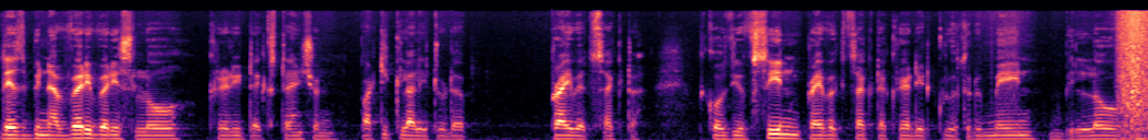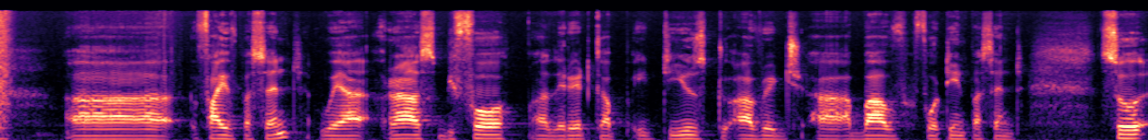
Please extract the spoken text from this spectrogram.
there's been a very, very slow credit extension, particularly to the private sector, because you've seen private sector credit growth remain below uh, 5%, whereas before uh, the rate cap, it used to average uh, above 14%. So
